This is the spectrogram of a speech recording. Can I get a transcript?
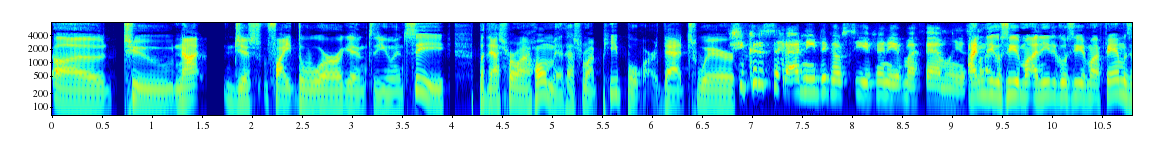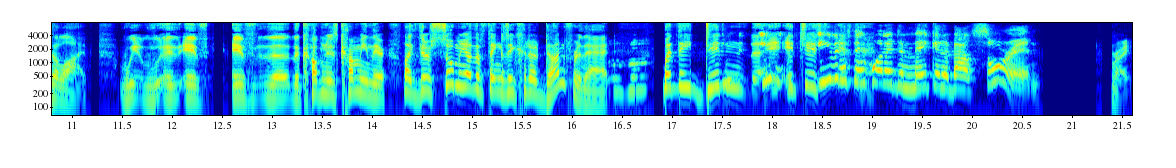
uh, to not just fight the war against the UNSC, but that's where my home is. That's where my people are. That's where She could have said, "I need to go see if any of my family is." I need to go see if my, I need to go see if my family's alive. We, if if the the covenant is coming there, like there's so many other things they could have done for that, Mhm. but they didn't. Even, It, it just even if they wanted to make it about Soren, right.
